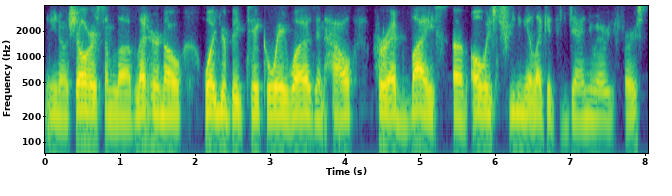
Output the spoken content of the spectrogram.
you know, show her some love, let her know what your big takeaway was and how her advice of always treating it like it's January 1st.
